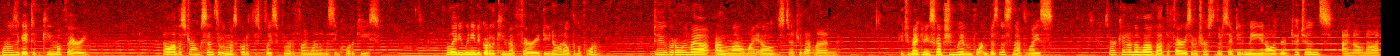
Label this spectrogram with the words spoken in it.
Portal is a gate to the kingdom of fairy. Now I have a strong sense that we must go to this place if we were to find one of the missing quarter keys. Lady, we need to go to the kingdom of fairy. Do you know how to open the portal? Do, but only my, allow my elves to enter that land. Can't you make an exception? We have important business in that place. Sorry, I cannot allow that. The fairies have entrusted their safety to me, and all of your petitions, I know not.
